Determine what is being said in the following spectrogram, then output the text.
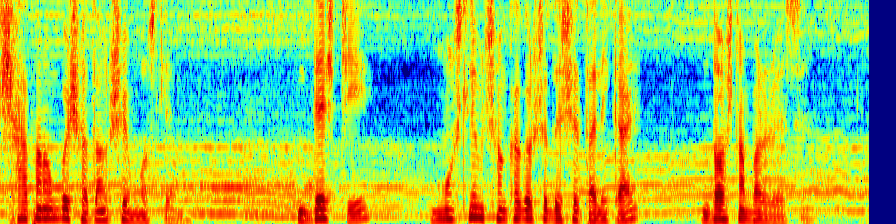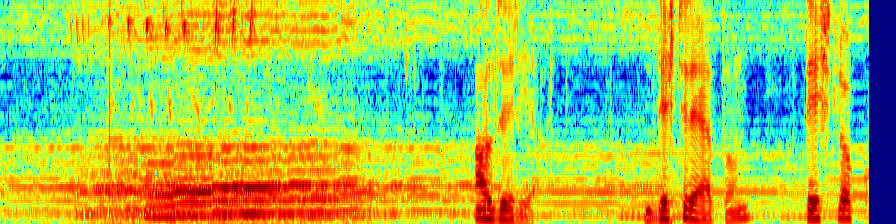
সাতানব্বই শতাংশই মুসলিম। দেশটি মুসলিম সংখ্যাগরিষ্ঠ দেশের তালিকায় দশ নম্বরে রয়েছে। আলজেরিয়া। দেশটির আয়তন তেইশ লক্ষ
